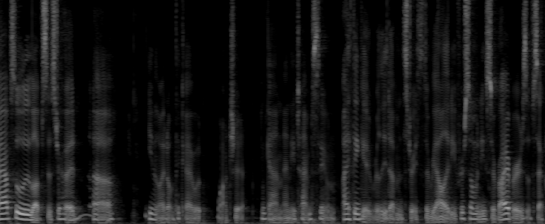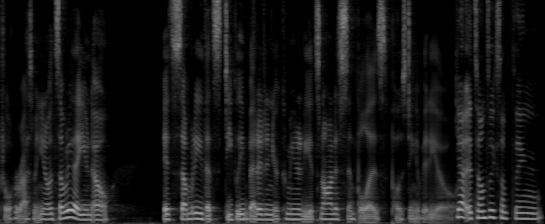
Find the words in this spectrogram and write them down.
I absolutely love Sisterhood, uh, even though I don't think I would watch it again anytime soon. I think it really demonstrates the reality for so many survivors of sexual harassment. You know, it's somebody that you know it's somebody that's deeply embedded in your community. It's not as simple as posting a video. Yeah, it sounds like something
